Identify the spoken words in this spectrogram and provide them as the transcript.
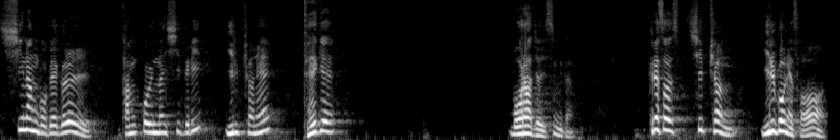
신앙 고백을 담고 있는 시들이 1편에 되게 몰아져 있습니다. 그래서 시편 1권에서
